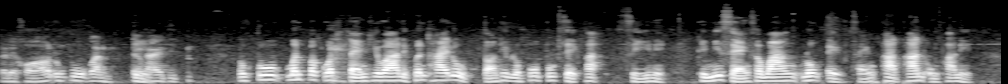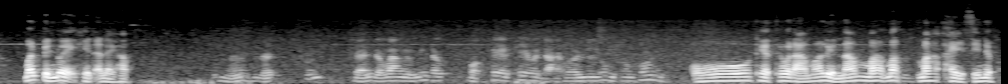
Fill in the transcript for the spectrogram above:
ก็เลยขอหลุงปู่ก่อนจะไทยติดหลวงปู่มันปรากฏแสงที่ว่านี่เพิ่นถ่ายรูปตอนที่หลวงปู่ปลุกเสกพระสีนี่ ที่มีแสงสว่างลงเอกแสงพาดผ่านองค์พระนี่ มันเป็นด้วยเหตุอะไรครับอืมเลยแสงจะว่างตรงนี้เราบอกเทพเทวดาเขาลุ่มตรงพ้นโอ้เทพเทวดามาเล่นน้ำมามามาให้ศีลในพ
